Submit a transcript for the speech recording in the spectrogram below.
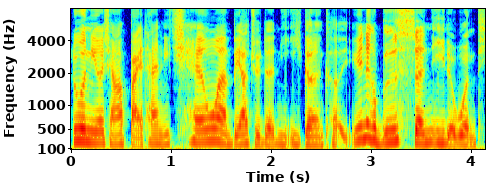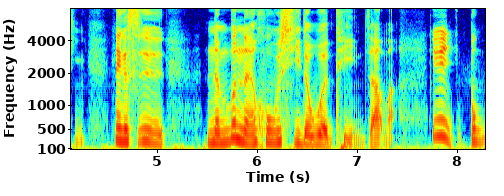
如果你有想要摆摊，你千万不要觉得你一个人可以，因为那个不是生意的问题，那个是能不能呼吸的问题，你知道吗？因为不。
